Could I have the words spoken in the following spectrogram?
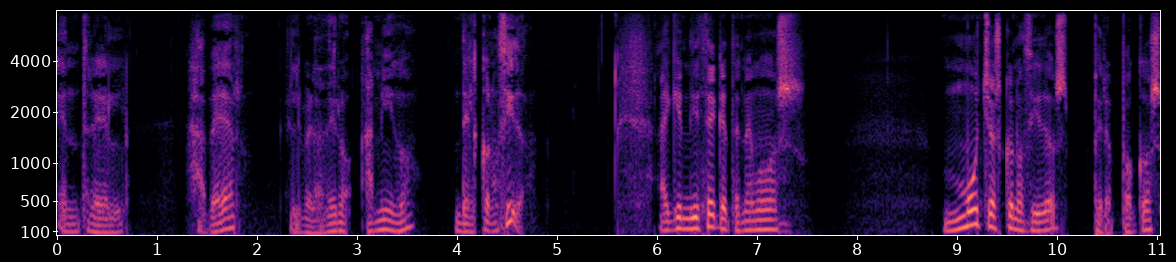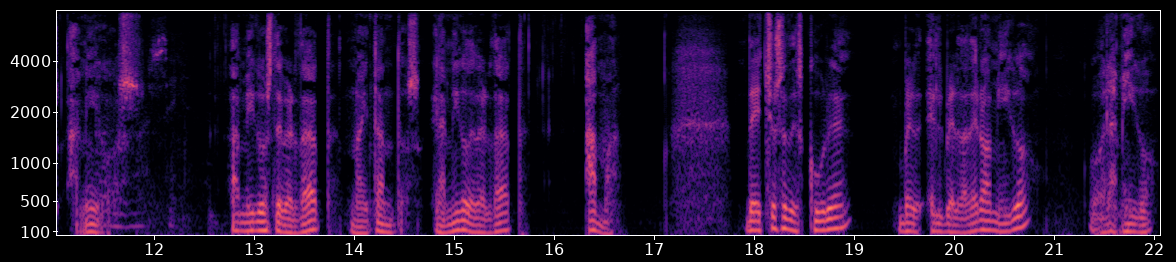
entre el haber, el verdadero amigo, del conocido. Hay quien dice que tenemos muchos conocidos, pero pocos amigos. Amigos de verdad no hay tantos. El amigo de verdad ama. De hecho, se descubre el verdadero amigo o el amigo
